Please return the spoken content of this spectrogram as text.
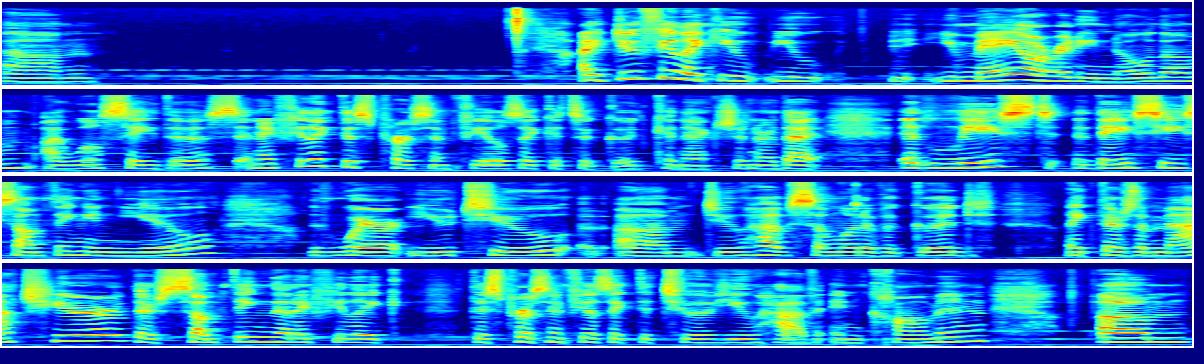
Um, I do feel like you you you may already know them. I will say this. And I feel like this person feels like it's a good connection or that at least they see something in you where you two um, do have somewhat of a good, like there's a match here. There's something that I feel like this person feels like the two of you have in common. Um,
